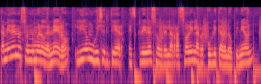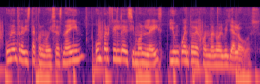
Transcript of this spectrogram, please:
También en nuestro número de enero, Leon Wieseltier escribe sobre la razón y la república de la opinión, una entrevista con Moisés Naim, un perfil de Simón Leis y un cuento de Juan Manuel Villalobos.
